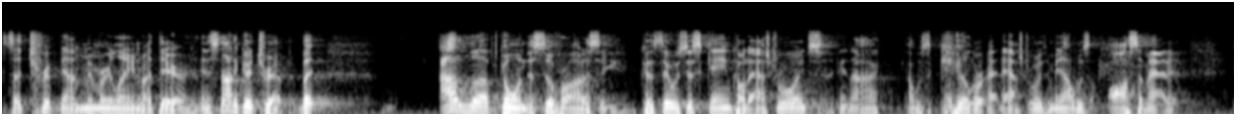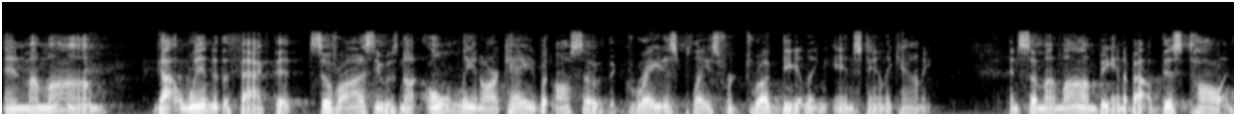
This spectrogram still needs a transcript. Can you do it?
it's a trip down memory lane right there, and it's not a good trip, but I loved going to Silver Odyssey because there was this game called Asteroids, and I I was a killer at asteroids. I mean, I was awesome at it. And my mom got wind of the fact that Silver Odyssey was not only an arcade, but also the greatest place for drug dealing in Stanly County. And so my mom, being about this tall and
